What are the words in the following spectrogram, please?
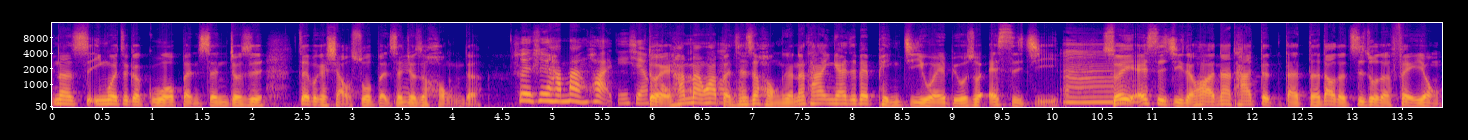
那是因为这个古偶本身就是这部个小说本身就是红的。嗯所以是因为他漫画已经先对，他漫画本身是红的，嗯、那他应该是被评级为比如说 S 级，嗯，所以 S 级的话，那他的得得到的制作的费用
